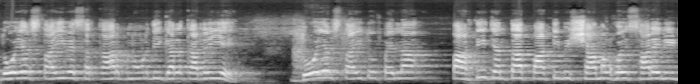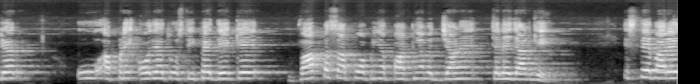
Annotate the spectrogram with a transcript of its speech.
2027 ਵਿੱਚ ਸਰਕਾਰ ਬਣਾਉਣ ਦੀ ਗੱਲ ਕਰ ਰਹੀ ਹੈ 2027 ਤੋਂ ਪਹਿਲਾਂ ਭਾਰਤੀ ਜਨਤਾ ਪਾਰਟੀ ਵਿੱਚ ਸ਼ਾਮਲ ਹੋਏ ਸਾਰੇ ਲੀਡਰ ਉਹ ਆਪਣੇ ਅਹੁਦਿਆਂ ਤੋਂ ਅਸਤੀਫੇ ਦੇ ਕੇ ਵਾਪਸ ਆਪੋ ਆਪਣੀਆਂ ਪਾਰਟੀਆਂ ਵਿੱਚ ਜਾਣੇ, ਚਲੇ ਜਾਣਗੇ। ਇਸ ਦੇ ਬਾਰੇ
